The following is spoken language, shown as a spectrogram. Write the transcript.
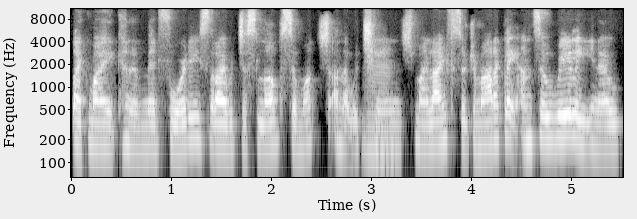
like my kind of mid 40s that I would just love so much and that would mm. change mm. my life so dramatically. And so, really, you know,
